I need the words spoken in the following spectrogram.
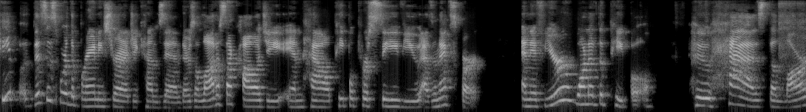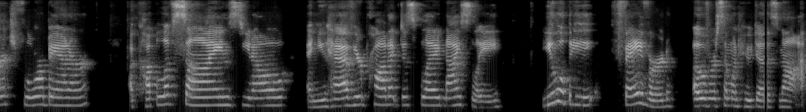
people this is where the branding strategy comes in. There's a lot of psychology in how people perceive you as an expert. And if you're one of the people who has the large floor banner, a couple of signs, you know, and you have your product displayed nicely, you will be favored over someone who does not.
